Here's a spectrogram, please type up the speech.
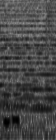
Mm-hmm.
